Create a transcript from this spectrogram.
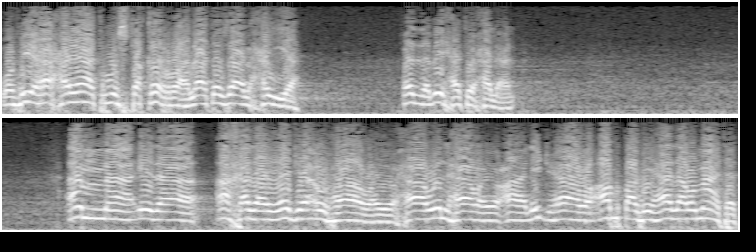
وفيها حياة مستقرة لا تزال حية فالذبيحة حلال. أما إذا أخذ يجأها ويحاولها ويعالجها وأبطى في هذا وماتت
